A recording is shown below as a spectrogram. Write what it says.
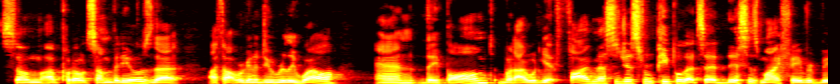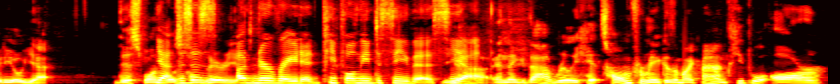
Some I've put out some videos that I thought were going to do really well and they bombed, but I would get five messages from people that said, this is my favorite video yet. This one yeah, was this hilarious. is underrated. People need to see this. Yeah, and like that really hits home for me because I'm like, man, people are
